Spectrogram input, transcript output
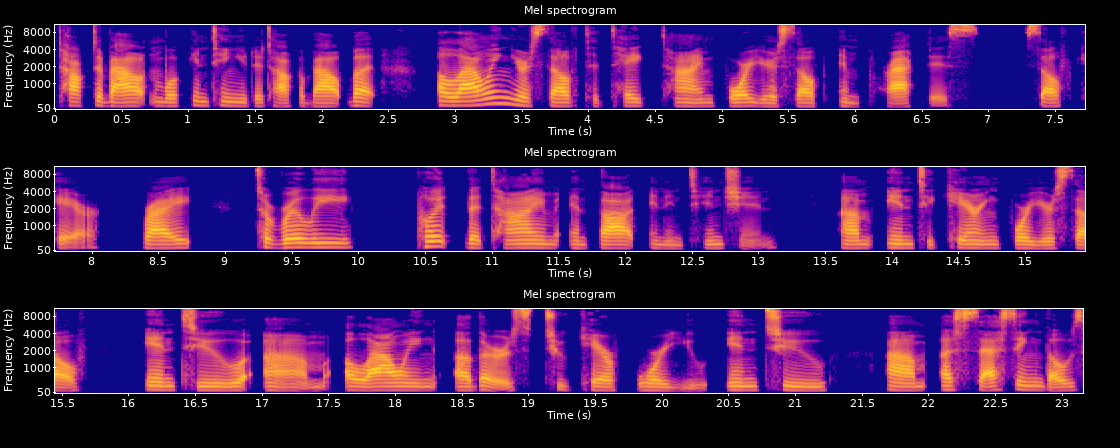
talked about and will continue to talk about, but allowing yourself to take time for yourself and practice self care, right? To really put the time and thought and intention um, into caring for yourself, into um, allowing others to care for you, into um, assessing those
